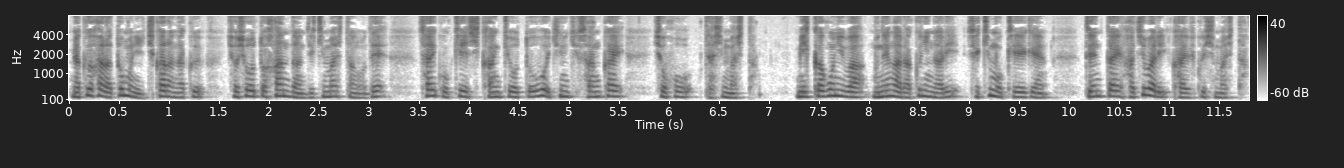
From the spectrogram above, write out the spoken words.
脈腹ともに力なく諸症と判断できましたので最古軽視環境等を1日3回処方いたしました。3日後には胸が楽になり咳も軽減。全体8割回復しました。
